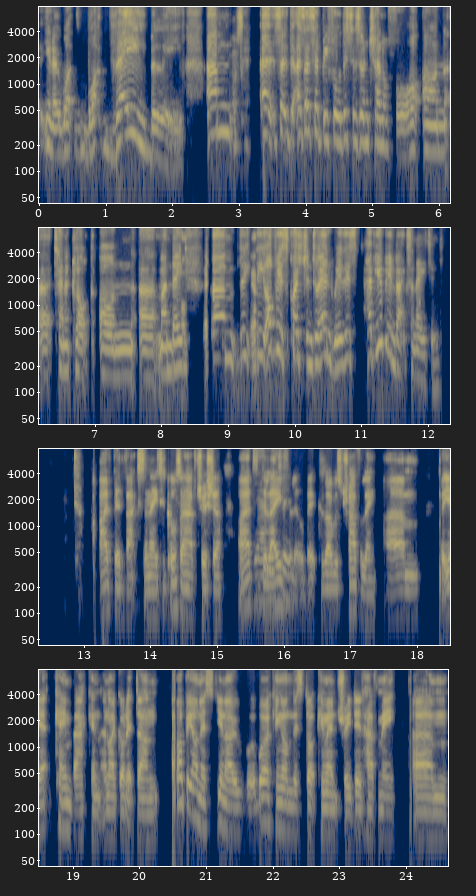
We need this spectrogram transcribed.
you know, what what they believe. Um, uh, so, as I said before, this is on Channel Four on uh, ten o'clock on uh, Monday. Um, the yeah. the obvious question to end with is: Have you been vaccinated? I've been vaccinated. Of course, I have, Trisha. I had to yeah, delay for a little bit because I was traveling. Um, but yeah, came back and, and I got it done. I'll be honest, you know, working on this documentary did have me um,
